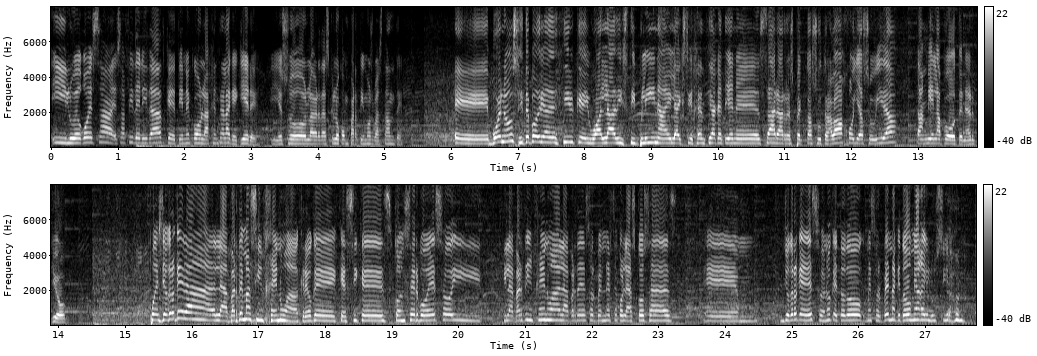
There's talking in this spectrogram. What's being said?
Y luego esa, esa fidelidad que tiene con la gente a la que quiere y eso la verdad es que lo compartimos bastante. Eh, bueno, sí te podría decir que igual la disciplina y la exigencia que tiene Sara respecto a su trabajo y a su vida, también la puedo tener yo. Pues yo creo que la, la parte más ingenua, creo que, que sí que es- conservo eso y, y la parte ingenua, la parte de sorprenderse con las cosas, eh, yo creo que eso, ¿no? que todo me sorprenda, que todo me haga ilusión.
